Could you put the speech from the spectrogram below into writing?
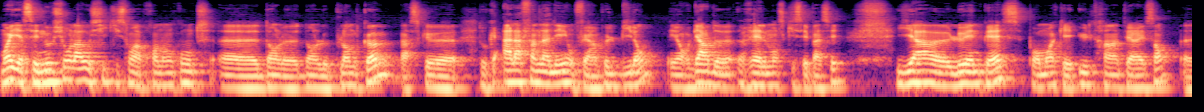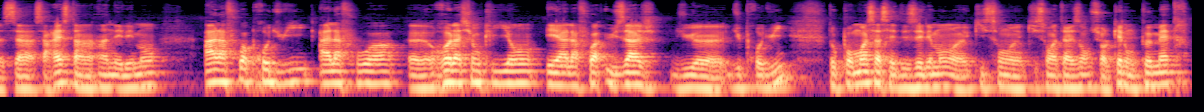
moi, il y a ces notions-là aussi qui sont à prendre en compte euh, dans, le, dans le plan de com, parce que donc à la fin de l'année, on fait un peu le bilan et on regarde réellement ce qui s'est passé. Il y a le NPS, pour moi, qui est ultra intéressant. ça, ça reste un, un élément à la fois produit, à la fois euh, relation client et à la fois usage du, euh, du produit. Donc pour moi, ça, c'est des éléments euh, qui, sont, qui sont intéressants sur lesquels on peut mettre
